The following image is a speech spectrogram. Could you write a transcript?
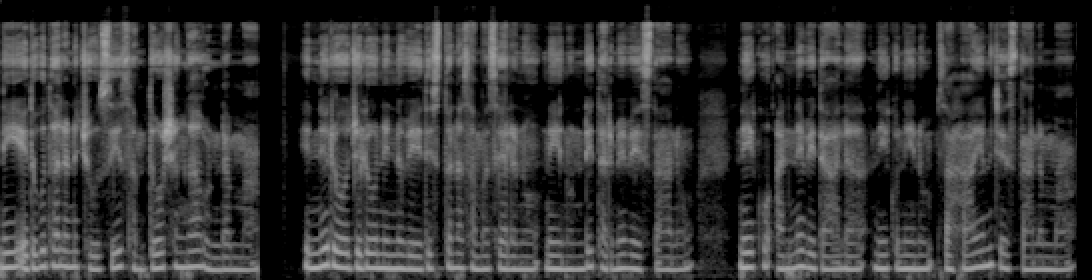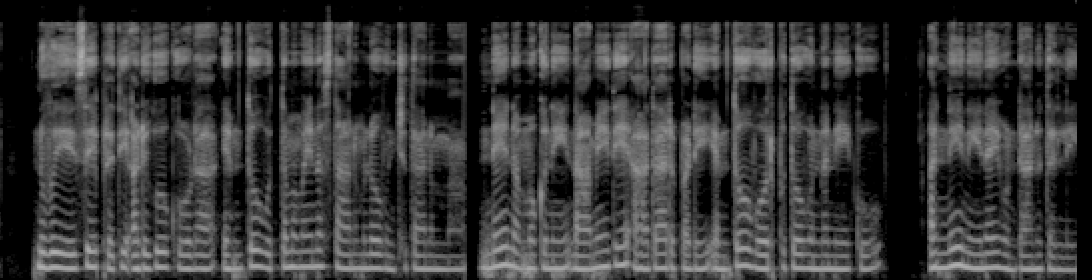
నీ ఎదుగుదలను చూసి సంతోషంగా ఉండమ్మా. ఇన్ని రోజులు నిన్ను వేధిస్తున్న సమస్యలను నీ నుండి తరిమివేస్తాను. నీకు అన్ని విధాల నీకు నేను సహాయం చేస్తానమ్మా. నువ్వు వేసే ప్రతి అడుగు కూడా ఎంతో ఉత్తమమైన స్థానంలో ఉంచుతానమ్మా. నే నమ్ముకుని నా మీదే ఆధారపడి ఎంతో ఓర్పుతో ఉన్న నీకు అన్నీ నేనై ఉంటాను తల్లి.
